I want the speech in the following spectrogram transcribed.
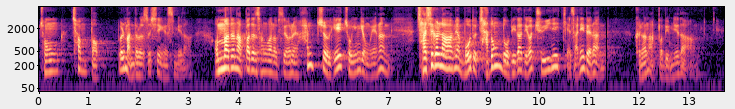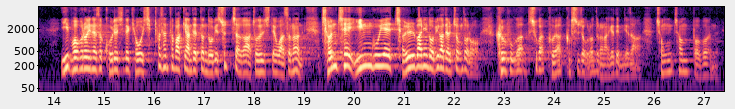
종천법을 만들어서 시행했습니다. 엄마든 아빠든 상관없어요. 어느 한쪽이 종인 경우에는 자식을 낳으면 모두 자동 노비가 되어 주인이 재산이 되는 그런 악법입니다. 이 법으로 인해서 고려시대 겨우 10%밖에 안 됐던 노비 숫자가 조선시대에 와서는 전체 인구의 절반이 노비가 될 정도로 그 수가 기하급수적으로 늘어나게 됩니다. 종천법은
